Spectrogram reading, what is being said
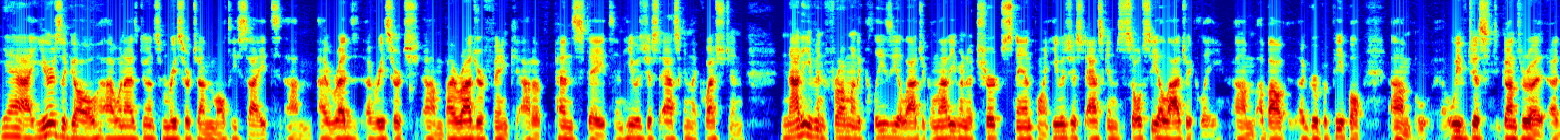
Yeah, years ago, uh, when I was doing some research on multi-site, um, I read a research um, by Roger Finke out of Penn State, and he was just asking the question, not even from an ecclesiological, not even a church standpoint. He was just asking sociologically um, about a group of people. Um, we've just gone through a, a,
